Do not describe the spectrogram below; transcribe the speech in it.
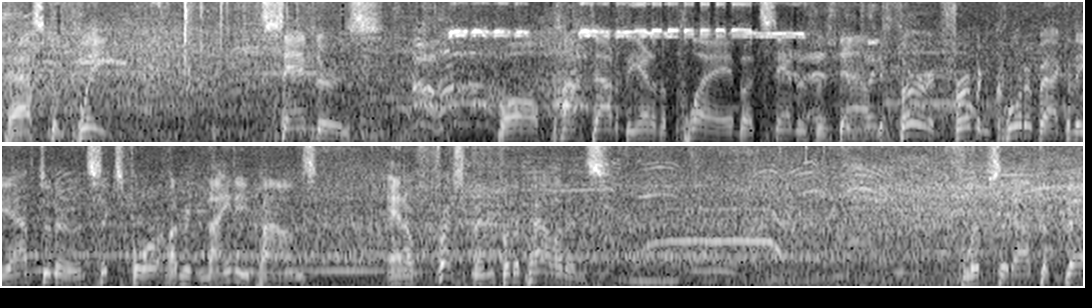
Pass complete. Sanders Ball popped out at the end of the play, but Sanders was down third Furman quarterback of the afternoon, 6'4", 190 pounds, and a freshman for the Paladins. Flips it out to Bell.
